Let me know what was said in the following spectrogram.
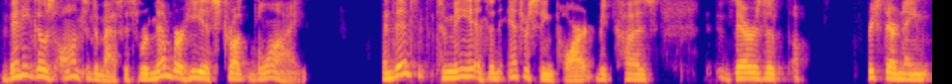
Then he goes on to Damascus. Remember, he is struck blind. And then to me is an interesting part because there is a, a priest there named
